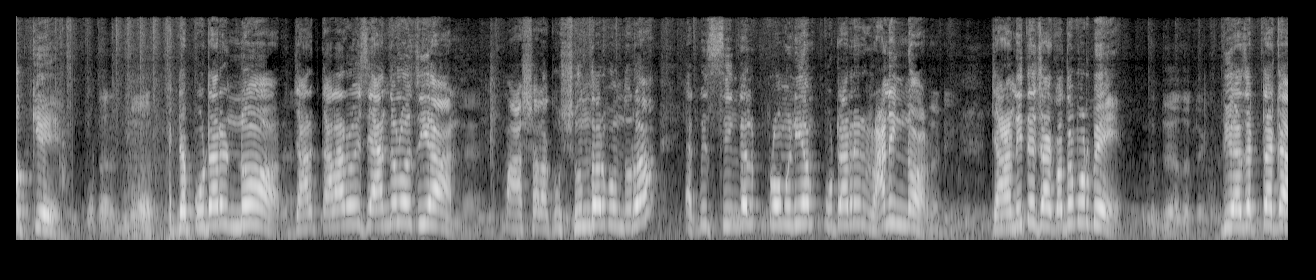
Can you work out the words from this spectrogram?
ওকে। একটা পোটার নর যার কালার রয়েছে অ্যান্ডোলজিয়ান মাশাআল্লাহ খুব সুন্দর বন্ধুরা। এক পিস সিঙ্গেল প্রোমোনিয়াম পোটারের রানিং নর যারা নিতে চায় কত পড়বে? দুই হাজার টাকা।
